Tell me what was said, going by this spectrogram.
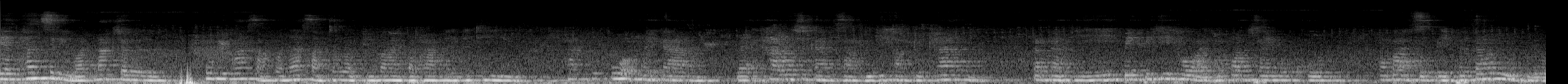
รียนท่านสิริวัฒน์นาคเจริญ ผู้พิพากษาหัวหน้าศาลจังหวัดพิมายประธานในพิธี ท่านผู้อำนวยการ และข้าราชการศาลยุติธรรมทุกท่านลำดับนี้เป็นพิธีถวายพระพรชัยมงคล พระบาทสมเด็จพระเจ้าอยู่หัว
